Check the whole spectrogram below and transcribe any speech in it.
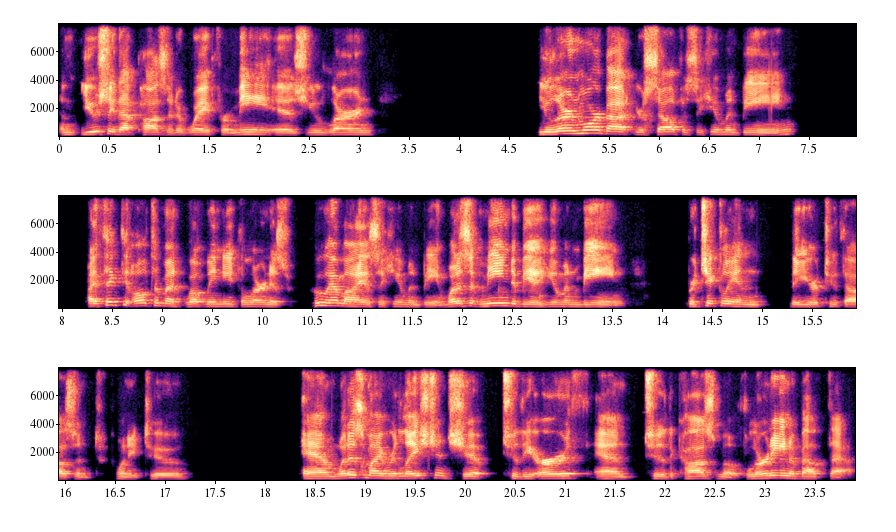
and usually that positive way for me is you learn you learn more about yourself as a human being. I think the ultimate what we need to learn is who am I as a human being? What does it mean to be a human being, particularly in the year 2022? And what is my relationship to the earth and to the cosmos? Learning about that.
